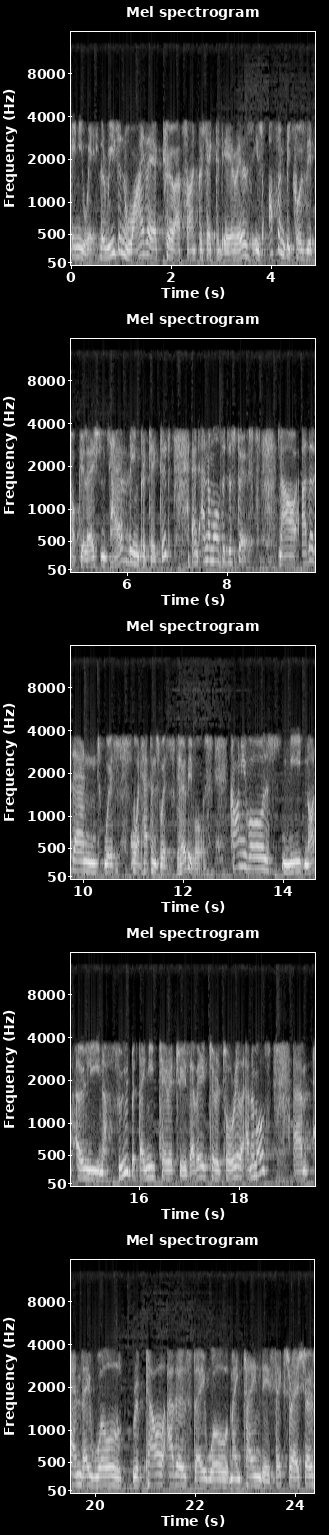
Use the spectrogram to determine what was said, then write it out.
anyway. The reason why they occur outside protected areas is often because their populations have been protected and animals are dispersed. Now, other than with what happens with herbivores, carnivores need not only enough food, but they need territories. They're very territorial animals, um, and they will repel others. They will maintain their sex ratios.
